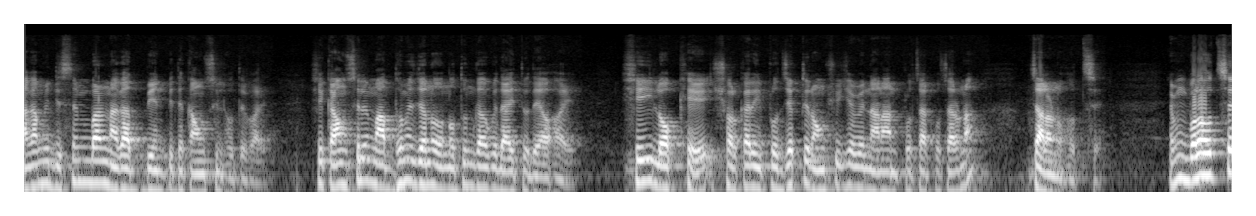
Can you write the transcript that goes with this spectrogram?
আগামী ডিসেম্বর নাগাদ বিএনপিতে কাউন্সিল হতে পারে। সেই কাউন্সিলের মাধ্যমে যেন নতুন কাউকে দায়িত্ব দেওয়া হয়। সেই লক্ষ্যে সরকারি প্রজেক্টের অংশ হিসেবে নানান প্রচার প্রচারণা চালানো হচ্ছে। এবং বলা হচ্ছে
